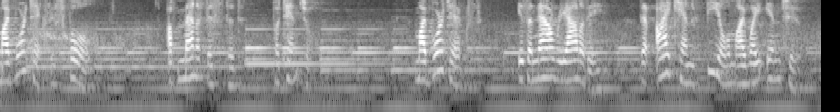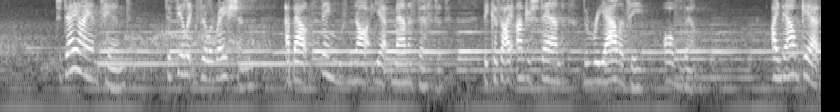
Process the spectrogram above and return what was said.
my vortex is full of manifested potential. My vortex is a now reality that I can feel my way into. Today I intend to feel exhilaration about things not yet manifested because I understand the reality of them. I now get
